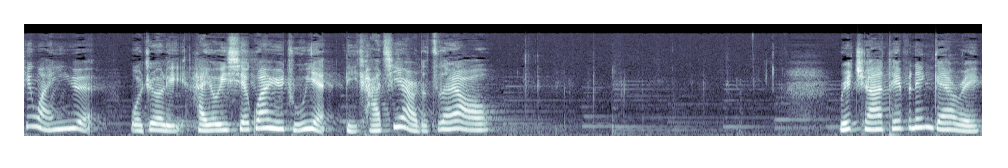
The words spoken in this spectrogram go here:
听完音乐，我这里还有一些关于主演理查基尔的资料哦。Richard Tiffany Gere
